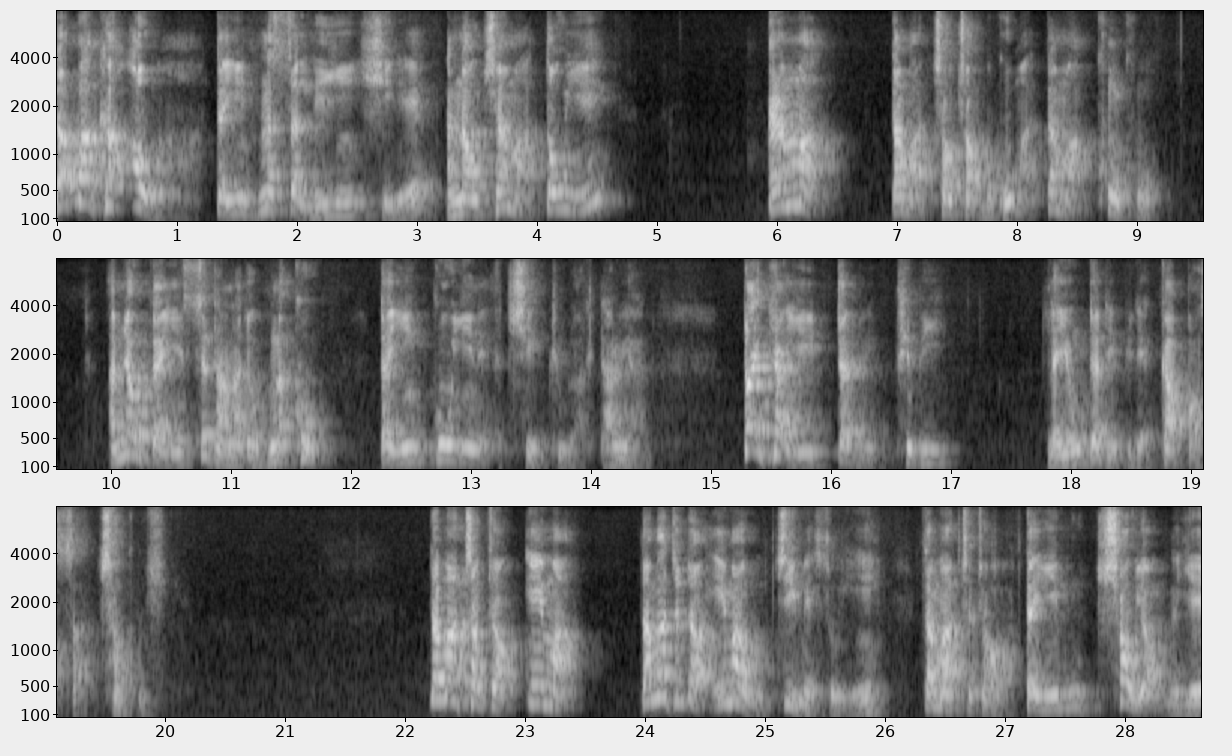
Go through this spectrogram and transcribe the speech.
တပခအောက်မှာတရင်24ရင်ရှိတယ်အနောက်ချမ်းမှာ3ရင်အမ တမ66ဘကိုးမှာတမခွန်ခွန်အမြောက်တရင်စစ်ဌာနချုပ်နှစ်ခုတရင်ကိုရင်နဲ့အခြေပြူလာတယ်ဒါတွေဟာတိုက်ခတ်ရေးတက်တွေဖြစ်ပြီးလက်ယုံတက်တွေဖြစ်တဲ့ကပ္ပစ6ခုရှိတမ66အင်းမတမ66အင်းမကိုကြည့်မယ်ဆိုရင်တမ66ဟာတရင်မှု6ယောက်ငရဲ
